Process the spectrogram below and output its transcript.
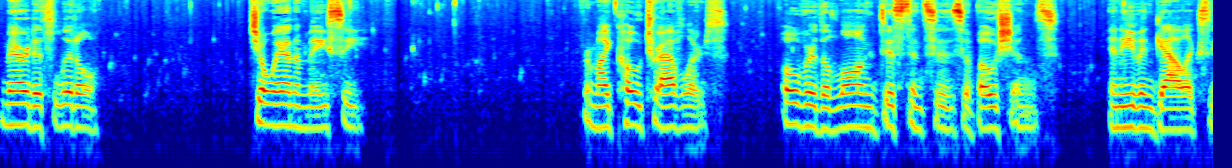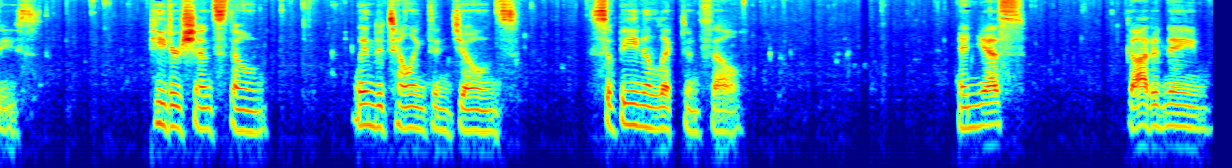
Meredith Little, Joanna Macy, for my co travelers over the long distances of oceans and even galaxies. Peter Shenstone, Linda Tellington Jones, Sabina Lichtenfeld. And yes, got a name,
